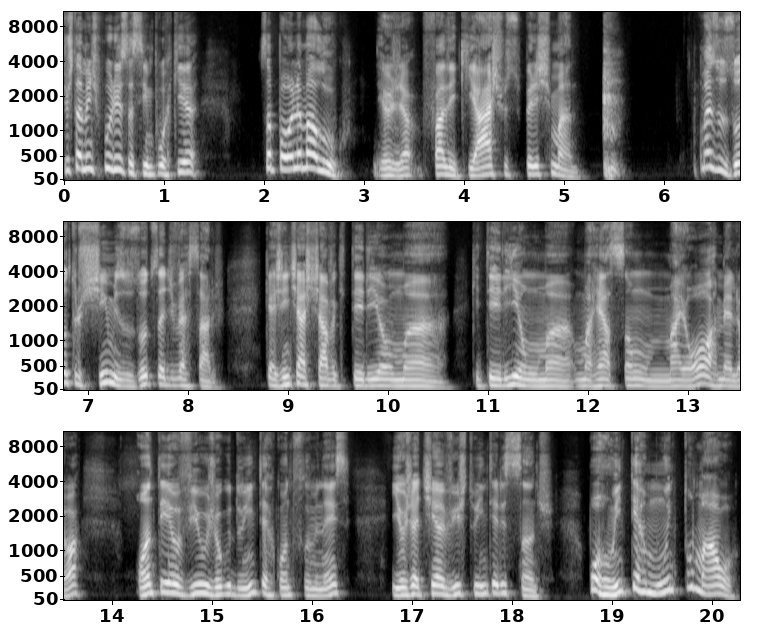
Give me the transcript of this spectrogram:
Justamente por isso, assim, porque São Paulo é maluco. Eu já falei que acho superestimado. Mas os outros times, os outros adversários, que a gente achava que teriam uma, que teriam uma, uma reação maior, melhor. Ontem eu vi o jogo do Inter contra o Fluminense e eu já tinha visto o Inter e Santos. Porra, o Inter muito mal.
